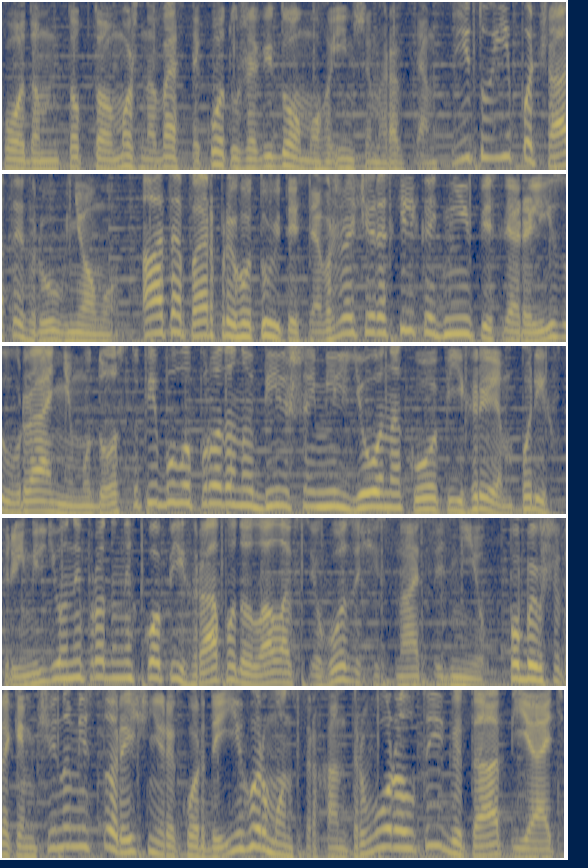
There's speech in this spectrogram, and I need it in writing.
кодом, тобто можна ввести код уже відомого іншим гравцям світу і почати гру в ньому. А тепер приготуйтеся, вже через кілька днів після релізу в ранньому доступі було продано більше мільйона копій гри. Поріг в 3 мільйони проданих копій гра подолала всього за 16 днів, побивши таким чином історичні рекорди ігор Monster Hunter World і GTA 5.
